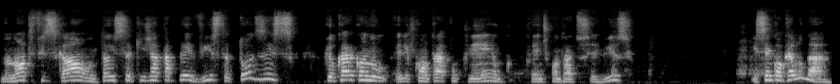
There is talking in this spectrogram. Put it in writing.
nota fiscal, então isso aqui já está prevista, todos esses, porque o cara quando ele contrata um cliente, um cliente contrata o um serviço, isso é em qualquer lugar.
